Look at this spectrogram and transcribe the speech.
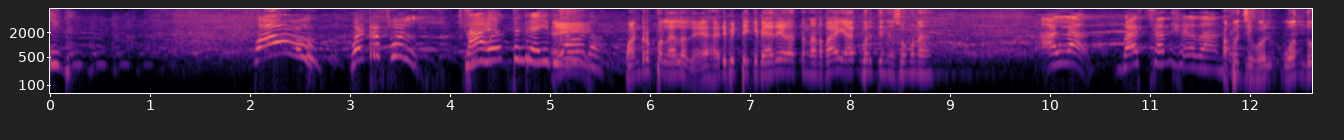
ಐದು. ವಾವ್ ವಂಡರ್ಫುಲ್ ನಾ ಹೇಳ್ತೀನಿ ಐದು ಯಾವಾಗ ವಂಡರ್ಫುಲ್ ಹಡಿಬಿಟ್ಟಿಗೆ ಬೇರೆ ಹೇಳತ್ತ ನನ್ನ ಬಾಯಿ ಯಾಕೆ ಬರ್ತೀನಿ ಸುಮ್ಮನೆ ಅಲ್ಲ ಬಾಯ್ ಚಂದ ಹೇಳ್ದ ಅಂತ. ಅಪ್ಪಾಜಿ ಹೋಲ್ ಒಂದು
